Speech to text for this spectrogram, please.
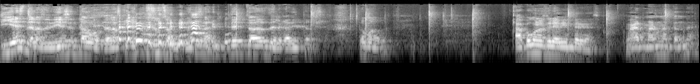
10 de las de 10 centavos, de las que ellos usan, de, esas- de todas delgaditas. Toma, güey. ¿A poco no estaría bien vergas? Armar una tanda.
